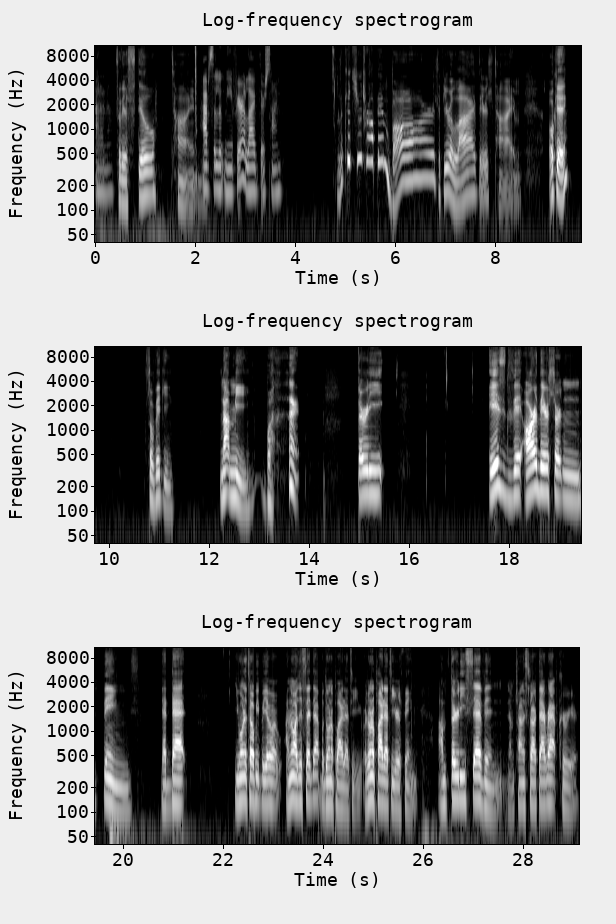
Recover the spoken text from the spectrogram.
I don't know. So there's still time. Absolutely. If you're alive, there's time. Look at you dropping bars. If you're alive, there's time. Okay. So Vicky, not me, but thirty. Is there are there certain things that that you want to tell people? Yo, I know I just said that, but don't apply that to you, or don't apply that to your thing. I'm 37. And I'm trying to start that rap career.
